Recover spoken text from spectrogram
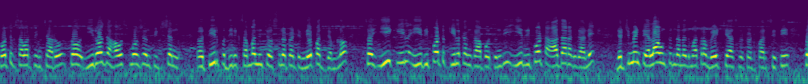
కోర్టుకు సమర్పించారు. సో ఈ రోజు హౌస్ మోషన్ పిటిషన్ తీర్పు దీనికి సంబంధించి వస్తున్నటువంటి నేపథ్యంలో సో ఈ కీల ఈ రిపోర్టు కీలకం కాబోతుంది. ఈ రిపోర్ట్ ఆధారంగానే జడ్జిమెంట్ ఎలా ఉంటుందన్నది మాత్రం వెయిట్ చేయాల్సినటువంటి పరిస్థితి. సో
